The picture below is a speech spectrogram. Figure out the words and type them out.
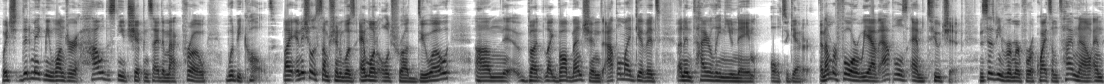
which did make me wonder how this new chip inside the Mac Pro would be called. My initial assumption was M1 Ultra Duo, um, but like Bob mentioned, Apple might give it an entirely new name altogether. At number 4, we have Apple's M2 chip. This has been rumored for quite some time now, and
